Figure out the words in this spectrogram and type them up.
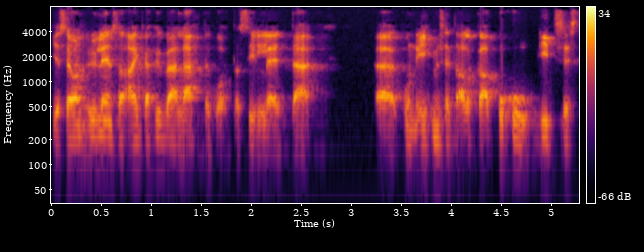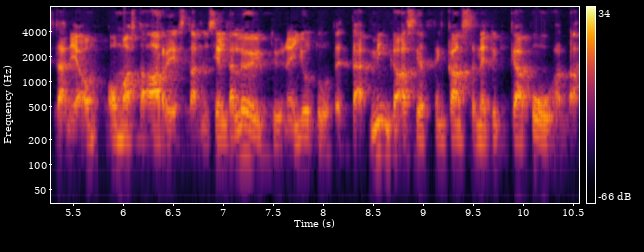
Ja se on yleensä aika hyvä lähtökohta sille, että kun ihmiset alkaa puhua itsestään ja omasta arjestaan, niin sieltä löytyy ne jutut, että minkä asioiden kanssa ne tykkää puuhata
